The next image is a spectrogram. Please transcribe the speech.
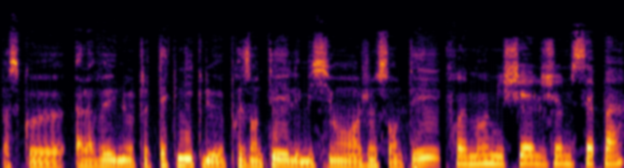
parce que elle avait une autre technique de présenter l'émission en jeu santé. Vraiment, Michel, je ne sais pas.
